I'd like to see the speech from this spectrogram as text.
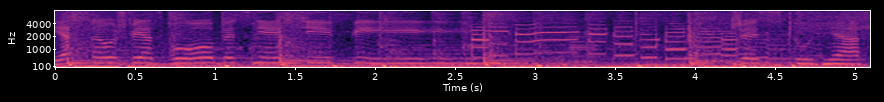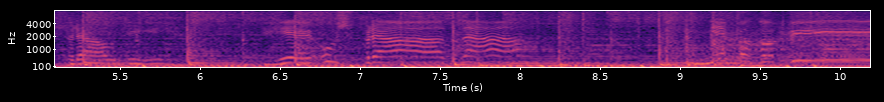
Ja sa už viac vôbec nedivím že studňa pravdy je už prázdna. Nepochopím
